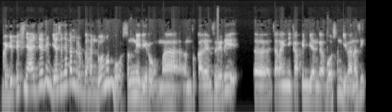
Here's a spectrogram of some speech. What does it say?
bagi tipsnya aja nih biasanya kan rebahan doang kan bosen nih di rumah untuk kalian sendiri eh, cara nyikapin biar nggak bosen gimana sih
